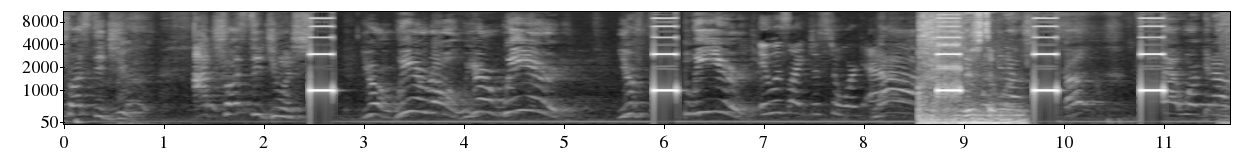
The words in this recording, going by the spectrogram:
trusted you. I trusted you and You're a weirdo. You're weird. You're f***ing weird. It was like just to work out. Nah. Just to work out. Huh? That working out.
